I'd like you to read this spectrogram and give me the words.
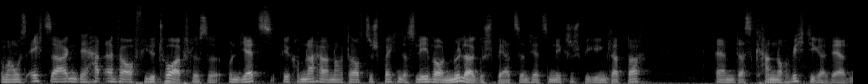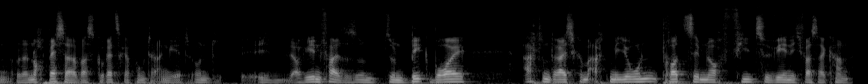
Und man muss echt sagen, der hat einfach auch viele Torabschlüsse. Und jetzt, wir kommen nachher noch darauf zu sprechen, dass Lever und Müller gesperrt sind jetzt im nächsten Spiel gegen Gladbach. Ähm, das kann noch wichtiger werden oder noch besser, was Goretzka-Punkte angeht. Und ich, auf jeden Fall, so ein, so ein Big Boy, 38,8 Millionen, trotzdem noch viel zu wenig, was er kann.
